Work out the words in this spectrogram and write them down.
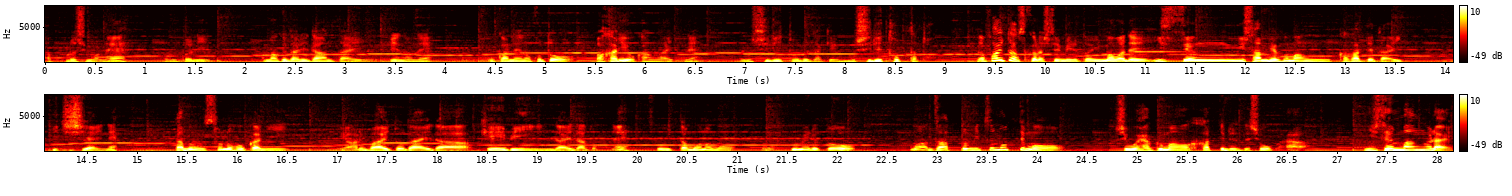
札幌市もね、本当に天下り団体へのね、お金のことをばかりを考えてね、むしり取るだけむしり取ったと。ファイターズからしてみると、今まで1200、300万かかってた1試合ね、多分その他にアルバイト代だ、警備員代だとかね、そういったものも含めると、まあざっと見積もっても4、500万はかかってるでしょうから、2000万ぐらい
